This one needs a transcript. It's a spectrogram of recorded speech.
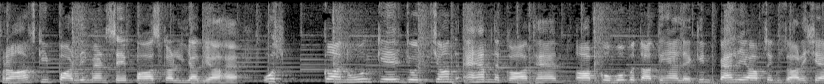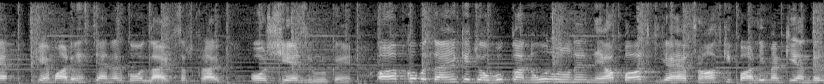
فرانس کی پارلیمنٹ سے پاس کر لیا گیا ہے۔ اس قانون کے جو چند اہم نکات ہیں، آپ کو وہ بتاتے ہیں، لیکن پہلے آپ سے گزارش ہے کہ ہمارے اس چینل کو لائک، سبسکرائب اور شیئر ضرور کریں۔ آپ کو بتائیں کہ جو وہ قانون انہوں نے نیا پاس کیا ہے فرانس کی پارلیمنٹ کے اندر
